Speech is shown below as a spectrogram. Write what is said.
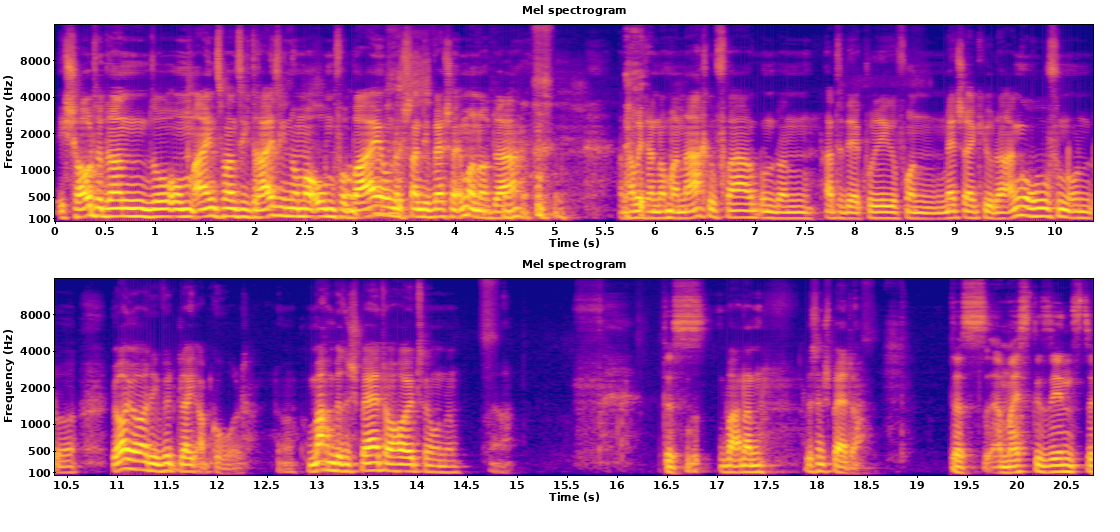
ich schaute dann so um 21.30 Uhr nochmal oben vorbei und da stand die Wäsche immer noch da. Dann habe ich dann nochmal nachgefragt und dann hatte der Kollege von Match IQ da angerufen und äh, ja, ja, die wird gleich abgeholt. Ja. Mach ein bisschen später heute und dann ja, Das, war dann ein bisschen später. das am meistgesehenste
